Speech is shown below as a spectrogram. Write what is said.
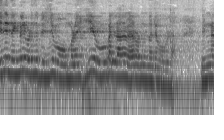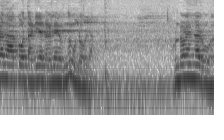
ഇനി നിങ്ങൾ ഇവിടുന്ന് പിരിഞ്ഞു പോകുമ്പോൾ ഈ റൂഹല്ലാതെ വേറെ ഒന്നും തന്നെ പോകില്ല നിങ്ങളുടെ നാക്കോ തടിയോ ഇടകളെ ഒന്നും കൊണ്ടുപോകില്ല കൊണ്ടുപോകണം എന്ന റൂഹ്.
